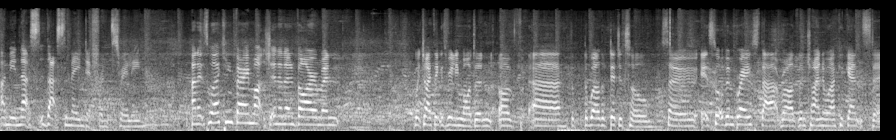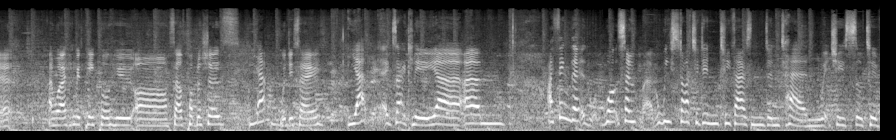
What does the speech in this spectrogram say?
I mean that's that's the main difference really. And it's working very much in an environment which I think is really modern, of uh, the, the, world of digital. So it's sort of embraced that rather than trying to work against it. And working with people who are self publishers. Yeah. Would you say? Yeah, exactly. Yeah. Um, I think that, well, so we started in 2010, which is sort of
